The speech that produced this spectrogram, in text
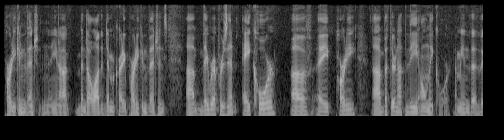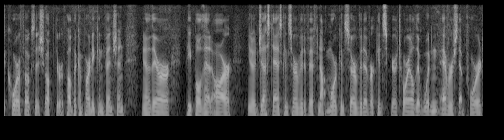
party convention. You know, I've been to a lot of Democratic Party conventions. Um, they represent a core of a party, uh, but they're not the only core. I mean, the the core of folks that show up at the Republican Party convention, you know, there are people that are you know just as conservative, if not more conservative, or conspiratorial that wouldn't ever step forward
